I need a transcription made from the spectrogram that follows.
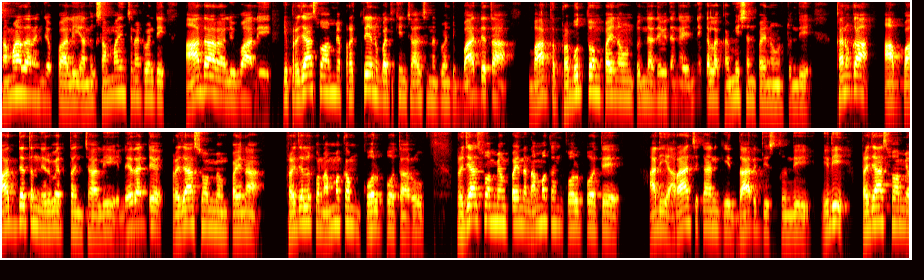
సమాధానం చెప్పాలి అందుకు సంబంధించినటువంటి ఆధారాలు ఇవ్వాలి ఈ ప్రజాస్వామ్య ప్రక్రియను బతికించాల్సినటువంటి బాధ్యత భారత ప్రభుత్వం పైన ఉంటుంది అదేవిధంగా ఎన్నికల కమిషన్ పైన ఉంటుంది. కనుక ఆ బాధ్యతను నిర్వర్తించాలి లేదంటే ప్రజాస్వామ్యం పైన ప్రజలకు నమ్మకం కోల్పోతారు. ప్రజాస్వామ్యం పైన నమ్మకం కోల్పోతే అది అరాచకానికి దారితీస్తుంది. ఇది ప్రజాస్వామ్య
